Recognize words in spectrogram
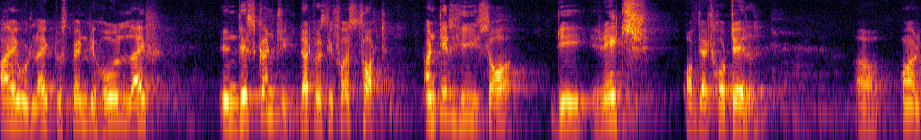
I would like to spend the whole life in this country. That was the first thought. Until he saw the rates of that hotel uh, on,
